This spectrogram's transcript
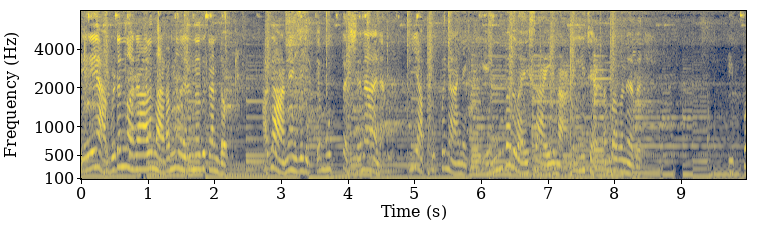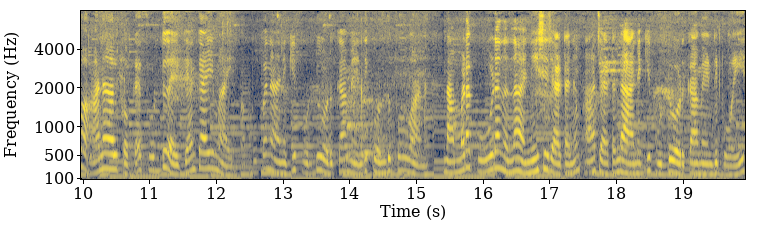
ദേ അവിടെ നിന്ന് ഒരാൾ നടന്നു വരുന്നത് കണ്ടോ? അതാണ് ഇവിടുത്തെ മുത്തശ്ശൻ ആന. ഈ അപ്പൂപ്പൻ ആനയ്ക്ക് എൺപത് വയസ്സായി എന്നാണ് ഈ ചേട്ടൻ പറഞ്ഞത്. ഇപ്പൊ ആനകൾക്കൊക്കെ ഫുഡ് കഴിക്കാൻ ടൈമായി അപ്പൂപ്പൻ ആനയ്ക്ക് ഫുഡ് കൊടുക്കാൻ വേണ്ടി കൊണ്ടുപോവാണ്. നമ്മുടെ കൂടെ നിന്ന് അനീഷ് ചേട്ടനും ആ ചേട്ടന്റെ ആനയ്ക്ക് ഫുഡ് കൊടുക്കാൻ വേണ്ടി പോയി.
